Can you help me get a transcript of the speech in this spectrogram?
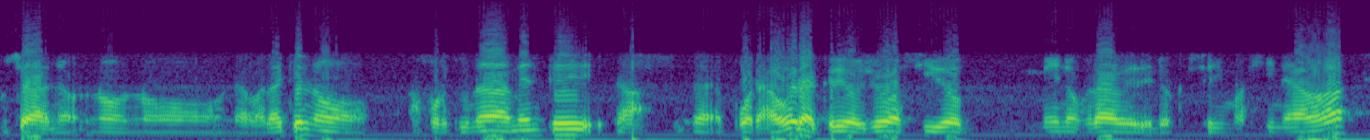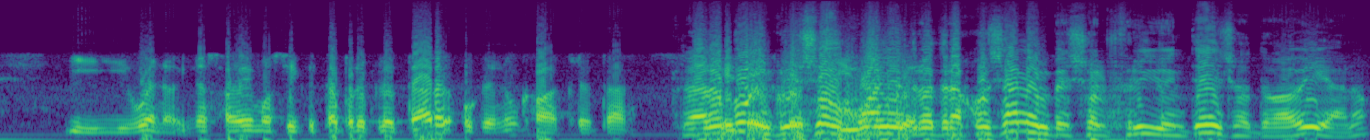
O sea, no, no, no, la verdad que no, afortunadamente, por ahora creo yo ha sido menos grave de lo que se imaginaba y bueno, y no sabemos si es que está por explotar o que nunca va a explotar. Claro, porque incluso Juan, entre otras cosas, no empezó el frío intenso todavía, ¿no?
